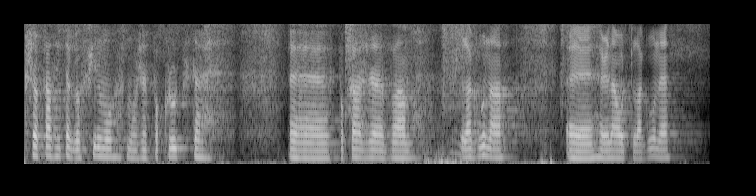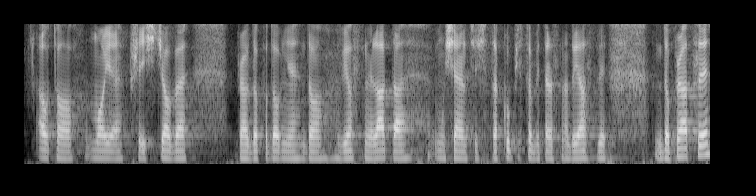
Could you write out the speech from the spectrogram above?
Przy okazji tego filmu może pokrótce pokażę Wam Laguna, e, Renault Lagunę. Auto moje przejściowe, prawdopodobnie do wiosny, lata. Musiałem coś zakupić sobie teraz na dojazdy do pracy.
